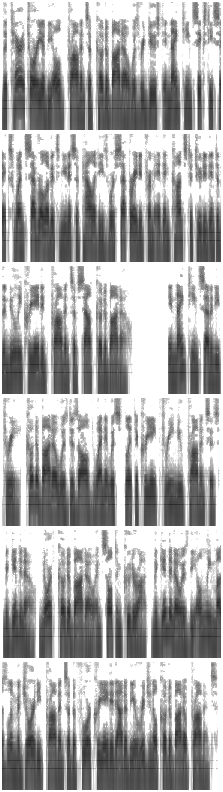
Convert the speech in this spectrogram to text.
the territory of the old province of Cotabato was reduced in 1966 when several of its municipalities were separated from it and constituted into the newly created province of South Cotabato. In 1973, Cotabato was dissolved when it was split to create three new provinces, Maguindanao, North Cotabato and Sultan Kudarat. Maguindanao is the only Muslim-majority province of the four created out of the original Cotabato province.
